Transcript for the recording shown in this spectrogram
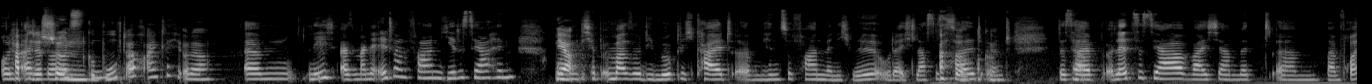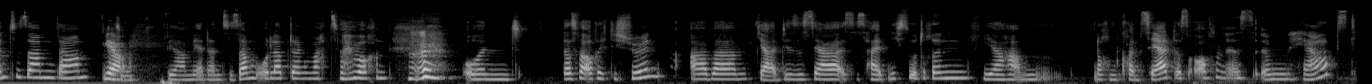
Und Habt ihr das schon gebucht auch eigentlich, oder? Ähm, nee, also meine Eltern fahren jedes Jahr hin und ja. ich habe immer so die Möglichkeit ähm, hinzufahren, wenn ich will oder ich lasse es so, halt. Okay. Und deshalb, ja. letztes Jahr war ich ja mit ähm, meinem Freund zusammen da. Ja. Also, wir haben ja dann zusammen Urlaub da gemacht, zwei Wochen. und das war auch richtig schön, aber ja, dieses Jahr ist es halt nicht so drin. Wir haben noch ein Konzert, das offen ist im Herbst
